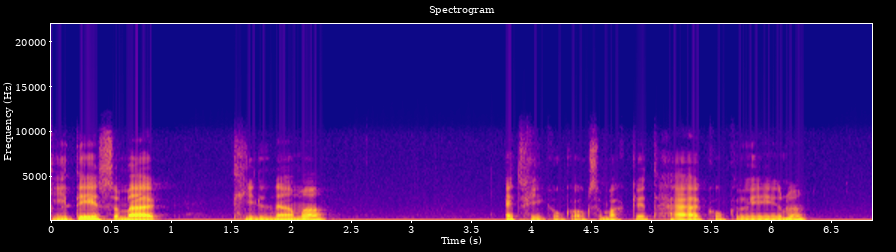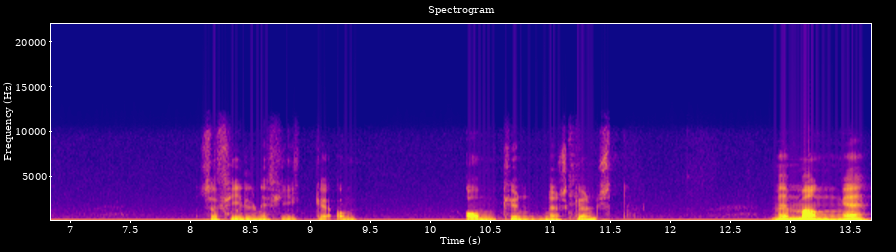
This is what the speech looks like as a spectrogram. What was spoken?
I det som er tilnærma et frikonkurransemarked. Her konkurrerer du så filene fyker om, om kundenes gunst. Med mange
